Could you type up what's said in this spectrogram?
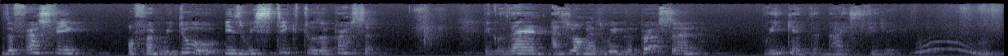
the first thing often we do is we stick to the person. Because then, as long as we're with the person, we get the nice feeling. Mm.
